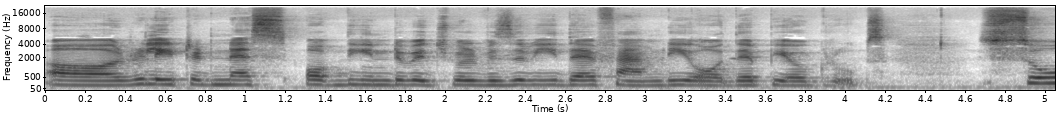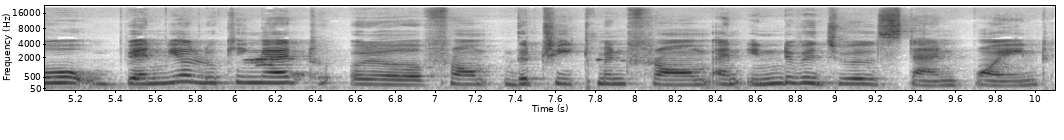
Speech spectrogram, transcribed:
uh, relatedness of the individual vis a vis their family or their peer groups. So, when we are looking at uh, from the treatment from an individual standpoint,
